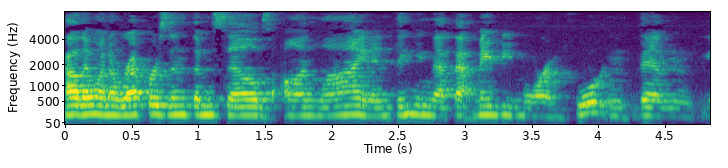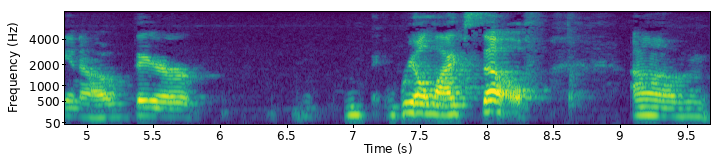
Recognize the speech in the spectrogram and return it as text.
how they want to represent themselves online and thinking that that may be more important than, you know, their real life self. Um,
